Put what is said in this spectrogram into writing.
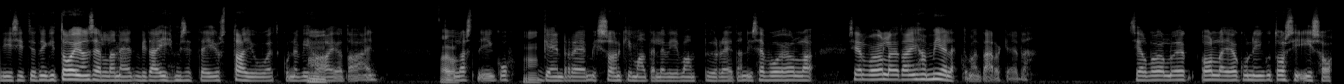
Niin sitten jotenkin toi on sellainen, että mitä ihmiset ei just tajuu, että kun ne vihaa mm. jotain tuollaista niin kuin mm. genreä, missä on kimaltelevia vampyyreitä, niin se voi olla, siellä voi olla jotain ihan mielettömän tärkeää. Siellä voi olla, olla joku niin kuin tosi iso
